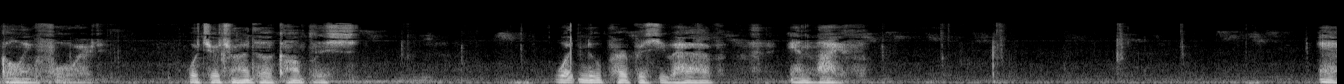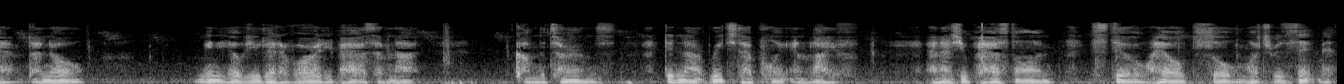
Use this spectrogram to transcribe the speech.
going forward, what you're trying to accomplish, what new purpose you have in life. And I know many of you that have already passed have not come to terms, did not reach that point in life. And as you passed on, still held so much resentment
